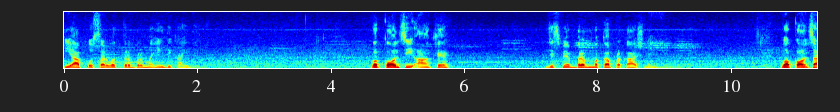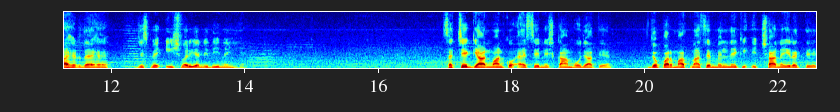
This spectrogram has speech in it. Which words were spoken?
कि आपको सर्वत्र ब्रह्म ही दिखाई देगा। वह कौन सी आँख है? जिसमें ब्रह्म का प्रकाश नहीं है। वह कौन सा हृदय है जिसमें ईश्वरीय निधि नहीं है? सच्चे ज्ञानवान को ऐसे निष्काम हो जाते हैं जो परमात्मा से मिलने की इच्छा नहीं रखते,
